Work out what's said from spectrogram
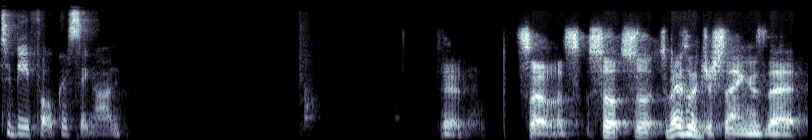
to be focusing on. Good. So, so, so, so basically what you're saying is that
